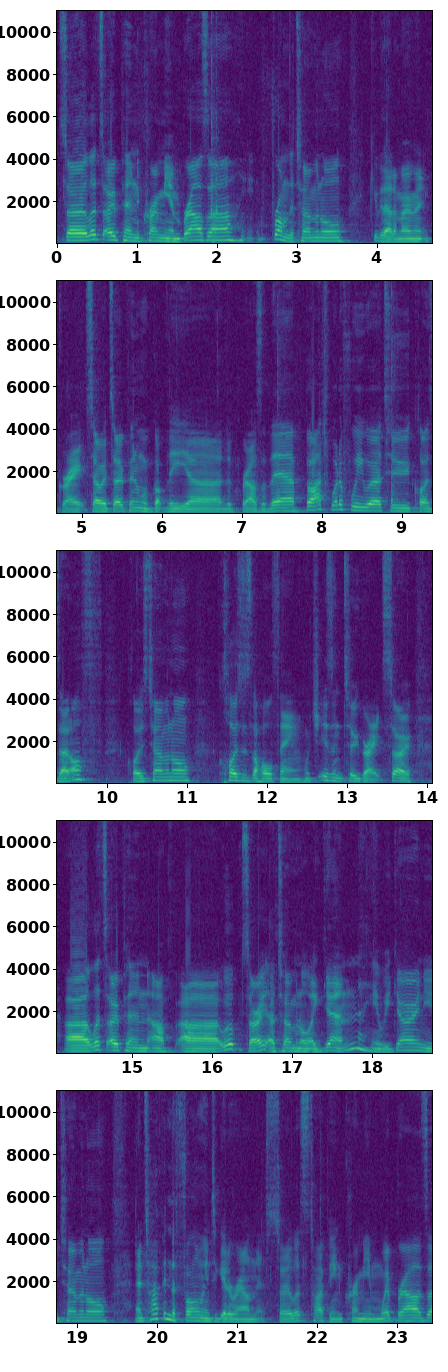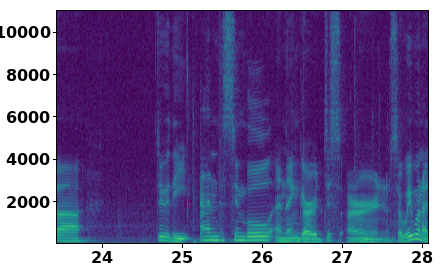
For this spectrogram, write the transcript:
So let's open Chromium browser from the terminal give that a moment. Great. So it's open. We've got the, uh, the browser there. But what if we were to close that off? Close terminal. Closes the whole thing, which isn't too great. So uh, let's open up, uh, whoop, sorry, a terminal again. Here we go, new terminal. And type in the following to get around this. So let's type in Chromium web browser do the AND symbol and then go disown. So we want to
